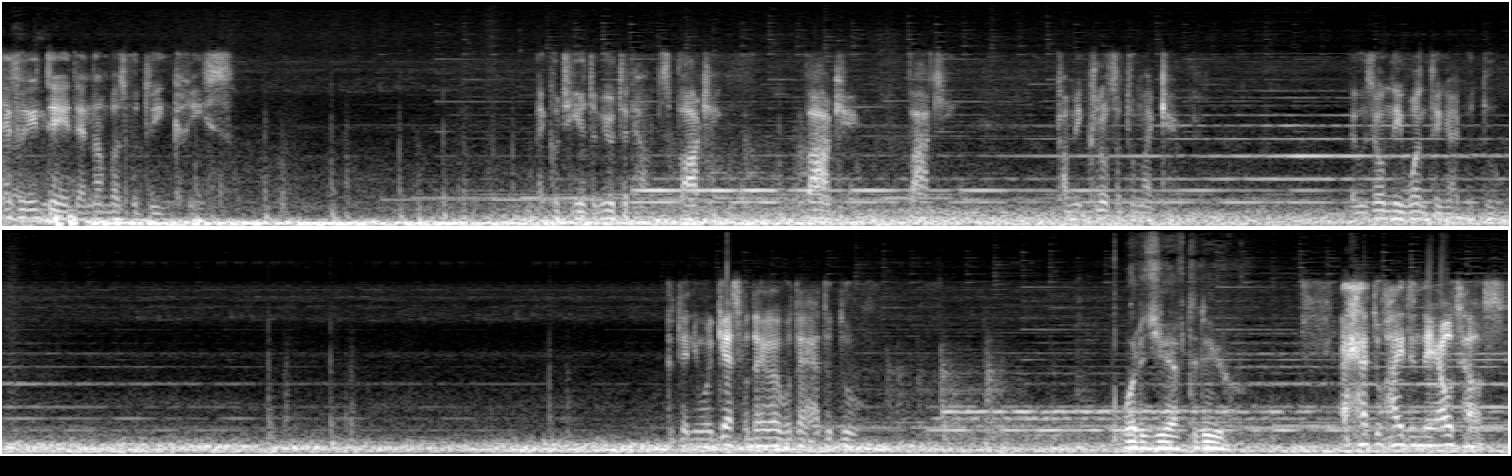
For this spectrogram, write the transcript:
Every day, their numbers would increase. I could hear the mutant hounds barking, barking, barking, coming closer to my camp. There was only one thing I could do. Could anyone guess what I what I had to do? What did you have to do? I had to hide in the outhouse.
